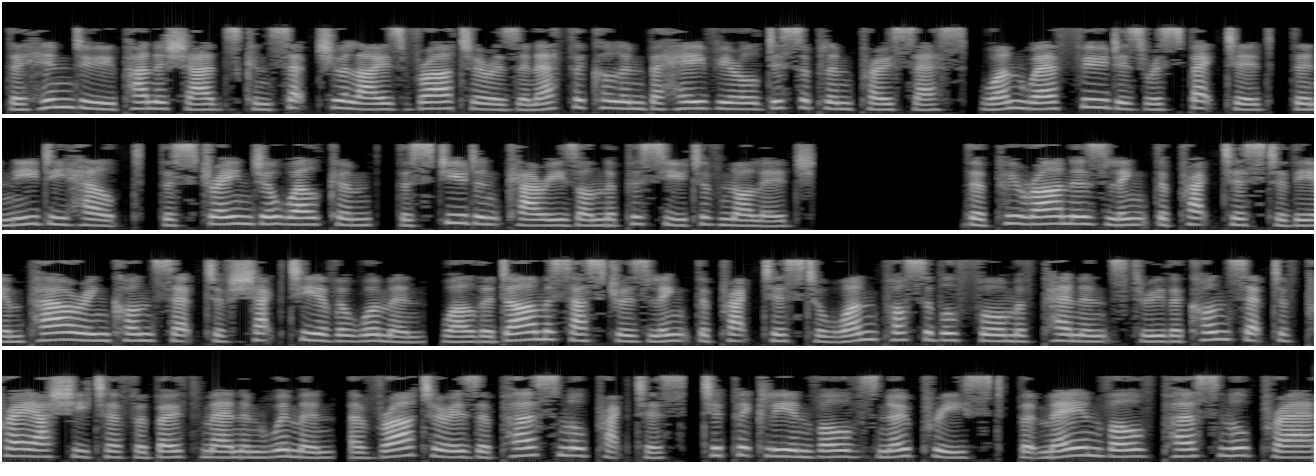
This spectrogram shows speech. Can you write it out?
The Hindu Upanishads conceptualize vrata as an ethical and behavioral discipline process, one where food is respected, the needy helped, the stranger welcomed, the student carries on the pursuit of knowledge. The Puranas link the practice to the empowering concept of Shakti of a woman, while the Dharmasastras link the practice to one possible form of penance through the concept of prayashita for both men and women. Avrata is a personal practice, typically involves no priest, but may involve personal prayer,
